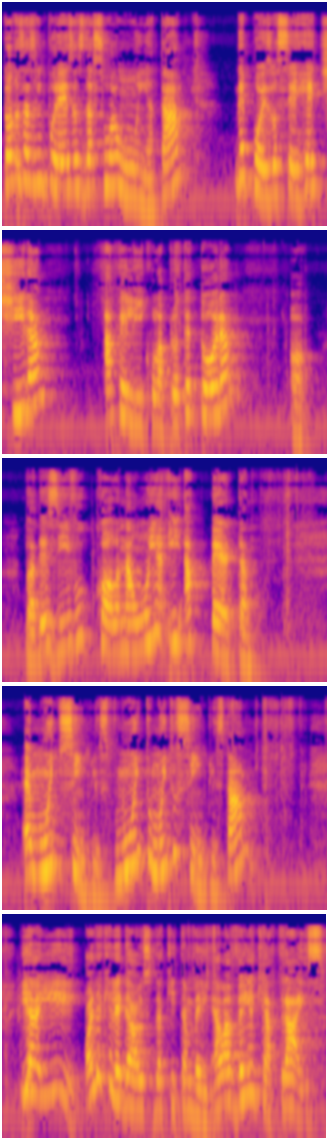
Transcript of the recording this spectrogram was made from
todas as impurezas da sua unha, tá? Depois, você retira a película protetora, ó, do adesivo, cola na unha e aperta. É muito simples, muito, muito simples, tá? E aí, olha que legal isso daqui também. Ela vem aqui atrás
